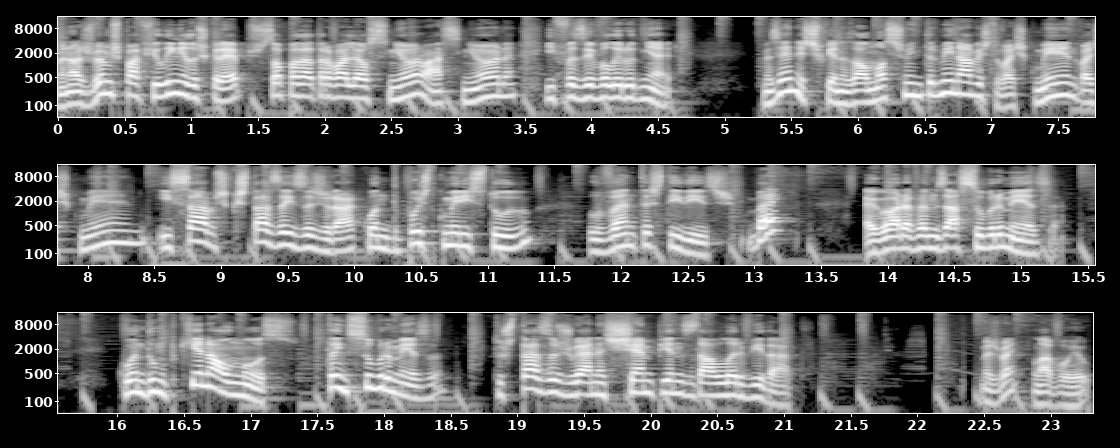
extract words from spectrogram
Mas nós vamos para a filinha dos crepes só para dar trabalho ao senhor ou à senhora e fazer valer o dinheiro. Mas é, nestes pequenos almoços são intermináveis. Tu vais comendo, vais comendo e sabes que estás a exagerar quando depois de comer isso tudo, levantas-te e dizes: Bem, agora vamos à sobremesa. Quando um pequeno almoço tem sobremesa, tu estás a jogar nas Champions da alarvidade. Mas bem, lá vou eu.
